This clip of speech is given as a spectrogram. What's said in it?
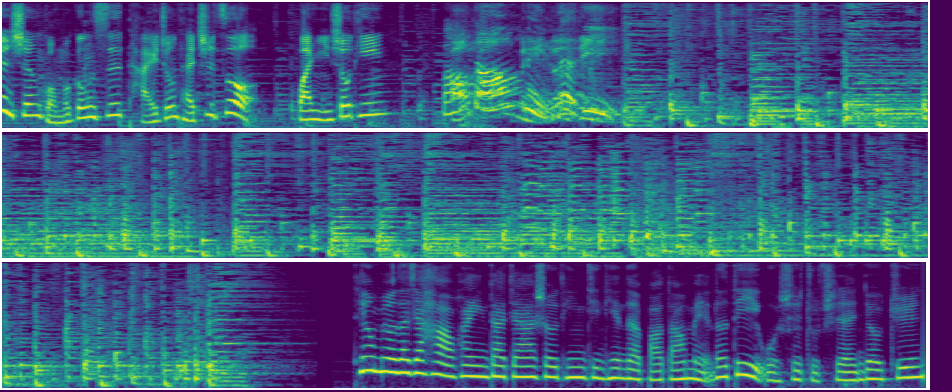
正声广播公司台中台制作，欢迎收听《宝岛美乐地》。听众朋友，大家好，欢迎大家收听今天的《宝岛美乐地》，我是主持人佑君。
